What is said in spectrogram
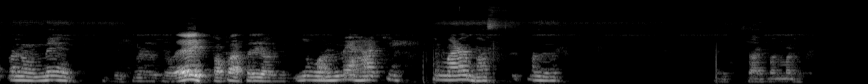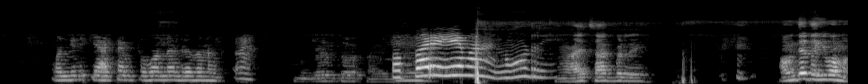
ತಪ್ಪ ಒಮ್ಮೆ ಬಿಡ್ರಿ. ಏಯ್ ಪಾಪ ಸರಿ ಅವ್ರಿಗೆ ಈ ಒಮ್ಮೆ ಹಾಕಿ ಹಿಂಗೆ ಮಾಡೋದು ಬಸ್ ಬಂದದ್ರಿ ಸಾಕು ಬಂದ್ ಮಾಡ್ರಿ ಒಂದಿನಕ್ಕೆ ಯಾವ ಟೈಮ್ ತೊಗೊಂಡನ್ರಿ ಅದು ನಂಗೆ ಮುಂಜಾನೆ ತಗೋಬೇಕು ನಾಳೆ. ಪಪ್ಪ ರೀ ನೋಡ್ರಿ ಹ್ಮ್, ಆಯ್ತು ಸಾಕು ಬಿಡ್ರಿ ಅವಂದೇ ತೆಗಿವಮ್ಮ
